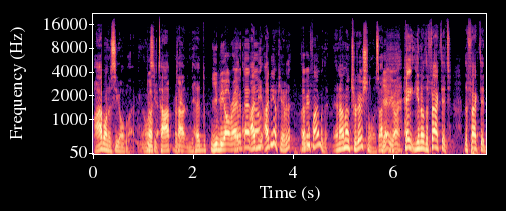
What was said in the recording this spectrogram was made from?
I want to see all black. I want to see Okay, top, okay. top, head to. You'd be all right with that, I'd be. I'd be okay with it. I'd be fine with it. And I'm a traditionalist. Yeah, you are. Hey, you know the fact that the fact that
